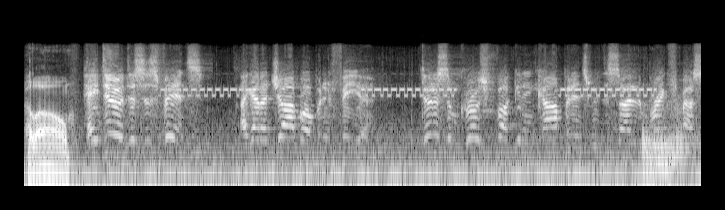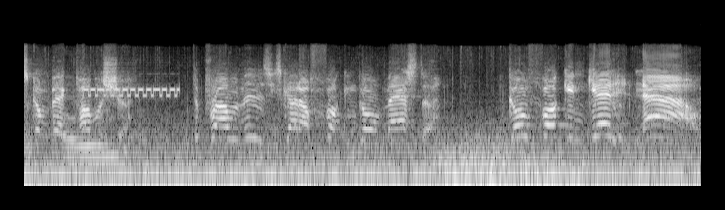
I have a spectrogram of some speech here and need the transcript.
Hello. Hey, dude, this is Vince. I got a job opening for you. Due to some gross fucking incompetence, we've decided to break from our scumbag publisher. The problem is, he's got our fucking gold master. Go fucking get it now.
